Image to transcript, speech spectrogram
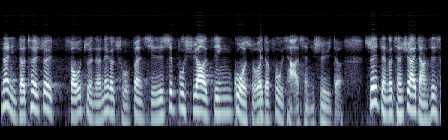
那你的退税否准的那个处分其实是不需要经过所谓的复查程序的，所以整个程序来讲，这是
